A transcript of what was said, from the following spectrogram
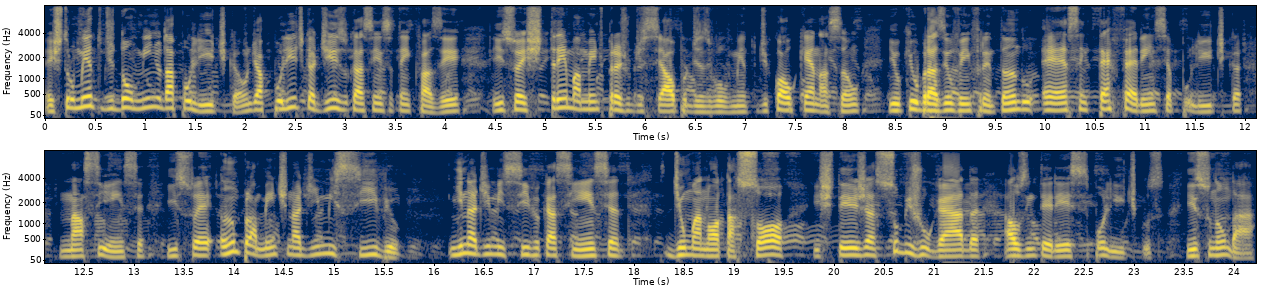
é instrumento de domínio da política, onde a política diz o que a ciência tem que fazer. Isso é extremamente prejudicial para o desenvolvimento de qualquer nação e o que o Brasil vem enfrentando é essa interferência política na ciência. Isso é amplamente inadmissível inadmissível que a ciência de uma nota só esteja subjugada aos interesses políticos. Isso não dá.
